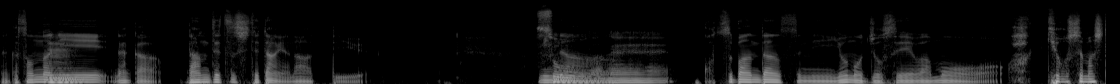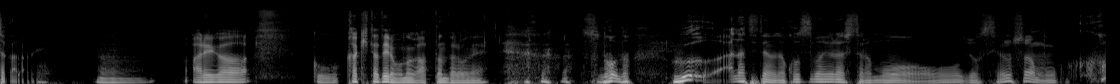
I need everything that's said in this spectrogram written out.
なんかそんなになんか断絶してたんやなっていう。みそうんなだね。骨盤ダンスに世の女性はもう発狂してましたからね。うん。あれがこうかきたてるものがあったんだろうね。そのなうわーなってたよな。骨盤揺らしたらもう女性の人はもうカ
